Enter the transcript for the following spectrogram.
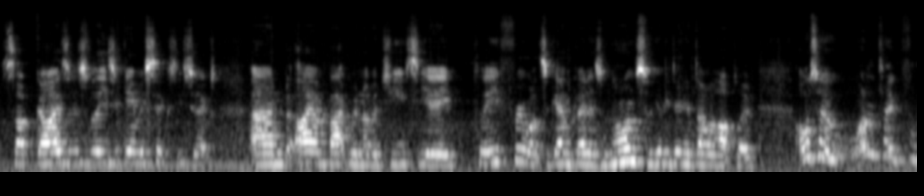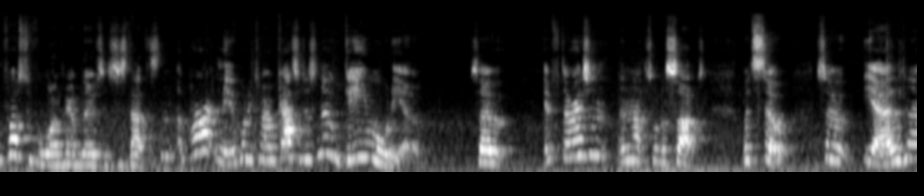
Sup guys, this is LazyGamer66 and I am back with another GTA playthrough. Once again, Ben is on, so we're going to be doing a double upload. Also, one thing, first of all, one thing I've noticed is that apparently, according to my gas, there's no game audio. So, if there isn't, then that sort of sucks. But still, so yeah, there's, no,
